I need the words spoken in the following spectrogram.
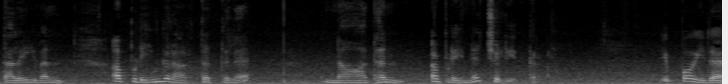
தலைவன் அப்படிங்கிற அர்த்தத்தில் நாதன் அப்படின்னு சொல்லியிருக்கிறார். இப்போ இதை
